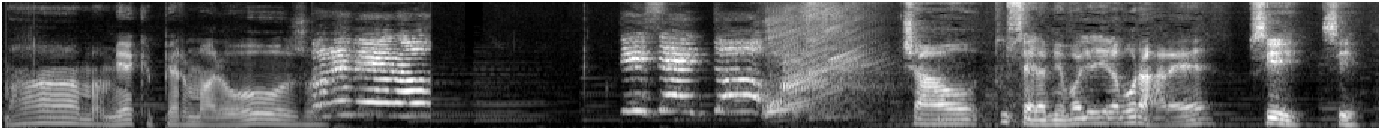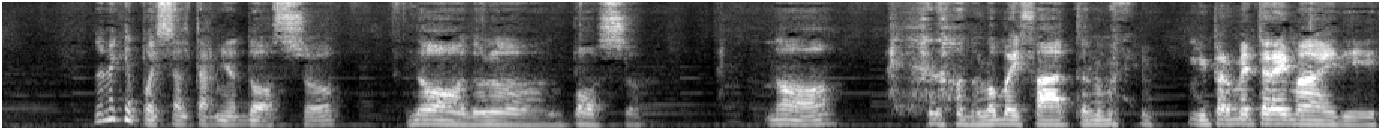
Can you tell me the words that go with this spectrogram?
Mamma mia che permaloso. Non è vero! Ciao, tu sei la mia voglia di lavorare? Sì, sì. Non è che puoi saltarmi addosso? No, no, no, non posso. No? No, non l'ho mai fatto, non mi- permetterei mai di...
